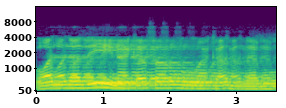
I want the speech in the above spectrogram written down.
والذين كفروا وكذبوا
